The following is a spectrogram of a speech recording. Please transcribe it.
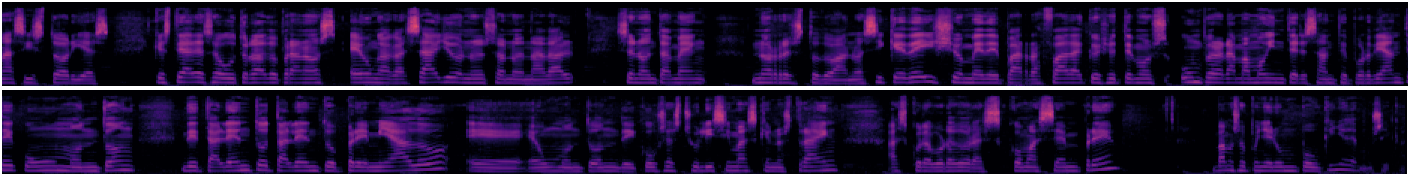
na nas historias. Que esteades ao outro lado para nós é un agasallo, non só no Nadal, senón tamén no resto do ano. Así que deixome de parrafada que hoxe temos un programa moi interesante por diante con un montón de talento, talento premiado eh, e un montón de cousas chulísimas que nos traen as colaboradoras, como sempre. Vamos a poñer un pouquiño de música.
